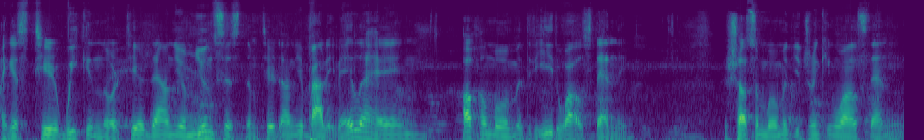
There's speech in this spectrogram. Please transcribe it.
I guess tear weaken or tear down your immune system, tear down your body. If you eat while standing. You're drinking while standing.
